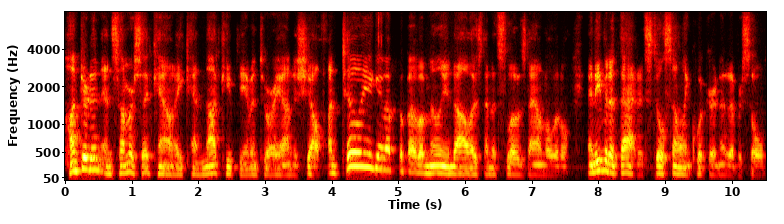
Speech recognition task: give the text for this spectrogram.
Hunterdon and Somerset County cannot keep the inventory on the shelf until you get up above a million dollars, then it slows down a little. And even at that, it's still selling quicker than it ever sold.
